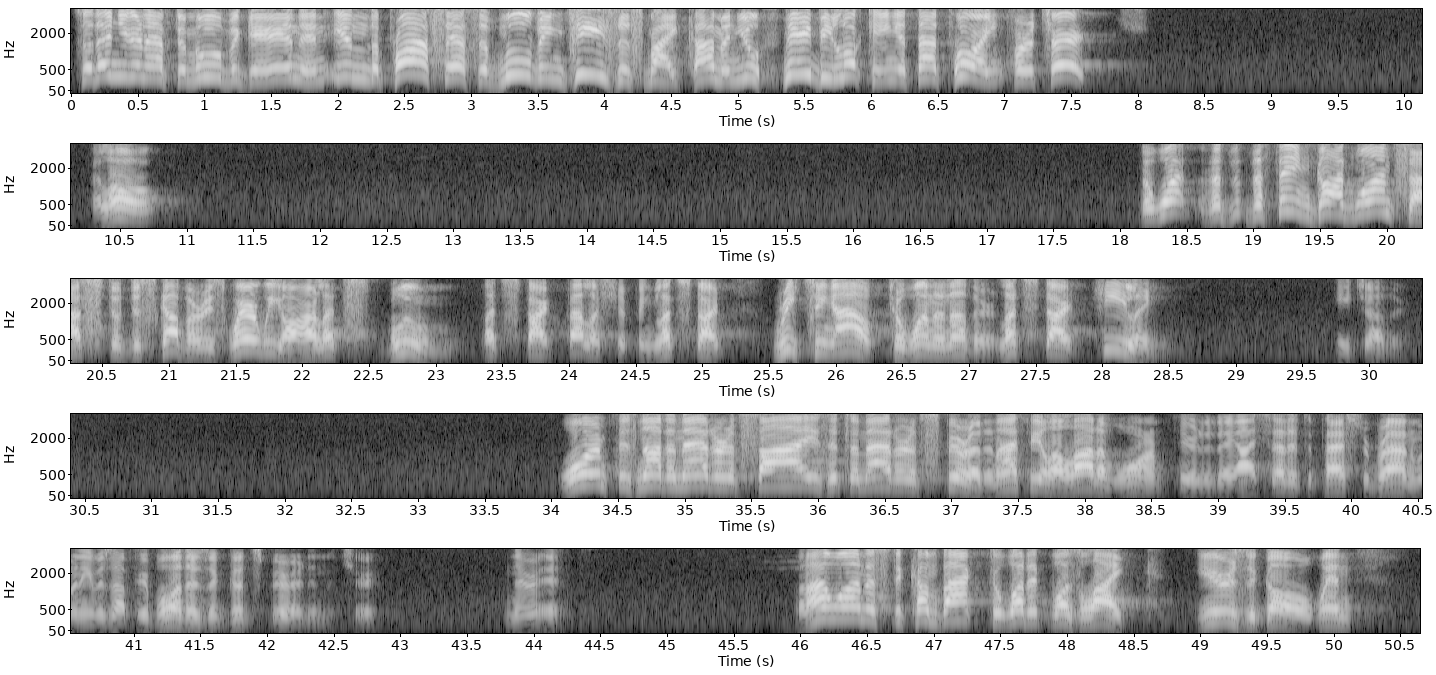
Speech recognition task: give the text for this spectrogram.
So then you're going to have to move again, and in the process of moving, Jesus might come, and you may be looking at that point for a church. Hello? The, what, the, the thing God wants us to discover is where we are. Let's bloom. Let's start fellowshipping. Let's start reaching out to one another. Let's start healing each other. Warmth is not a matter of size, it's a matter of spirit. And I feel a lot of warmth here today. I said it to Pastor Brown when he was up here. Boy, there's a good spirit in the church. And there is. But I want us to come back to what it was like years ago when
